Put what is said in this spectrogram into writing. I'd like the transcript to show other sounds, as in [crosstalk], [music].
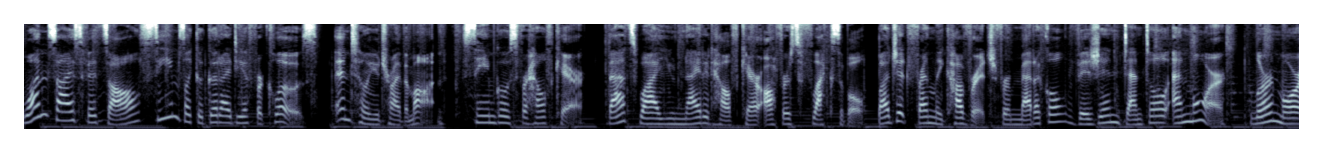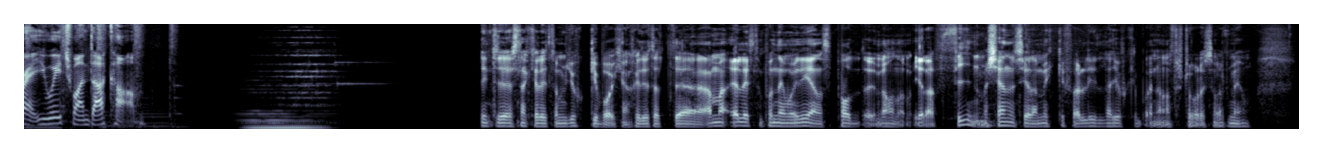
One size fits all seems like a good idea for clothes until you try them on. Same goes for healthcare. That's why United Healthcare offers flexible, budget friendly coverage for medical, vision, dental, and more. Learn more at uh1.com. Jag tänkte snacka lite om Jockiboi kanske. Det att, äh, jag lyssnade på Nemo Idéns podd med honom. Jävla fin. Man känner så jävla mycket för lilla Jockiboi när man förstår det som varit med om.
